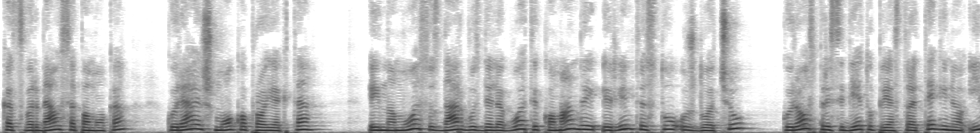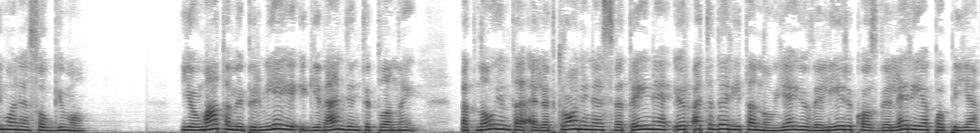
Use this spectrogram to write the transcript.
kad svarbiausia pamoka, kurią išmoko projekte, einamuosius darbus deleguoti komandai ir imtis tų užduočių, kurios prisidėtų prie strateginio įmonės augimo. Jau matomi pirmieji įgyvendinti planai - atnaujinta elektroninė svetainė ir atidaryta nauja juvelyrikos galerija Popija.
